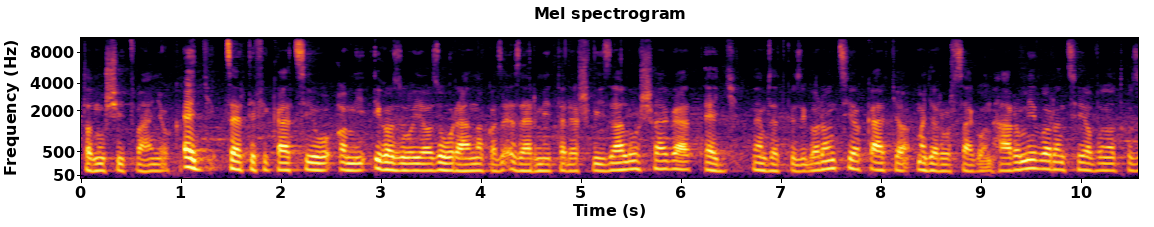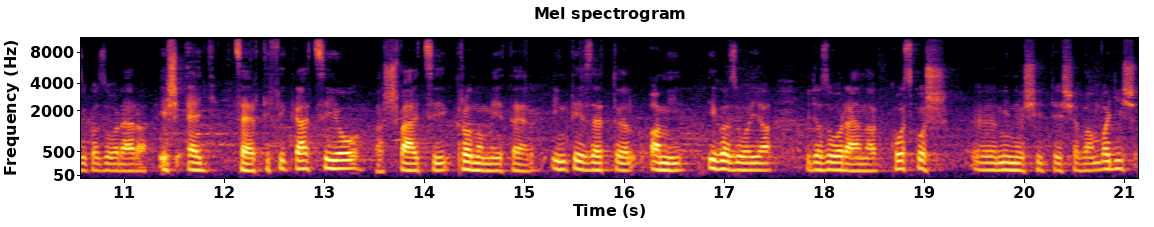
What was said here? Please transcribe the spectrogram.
tanúsítványok. Egy certifikáció, ami igazolja az órának az 1000 méteres vízállóságát, egy nemzetközi garanciakártya, Magyarországon három év garancia vonatkozik az órára, és egy certifikáció a svájci kronométer intézettől, ami igazolja, hogy az órának koszkos minősítése van, vagyis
